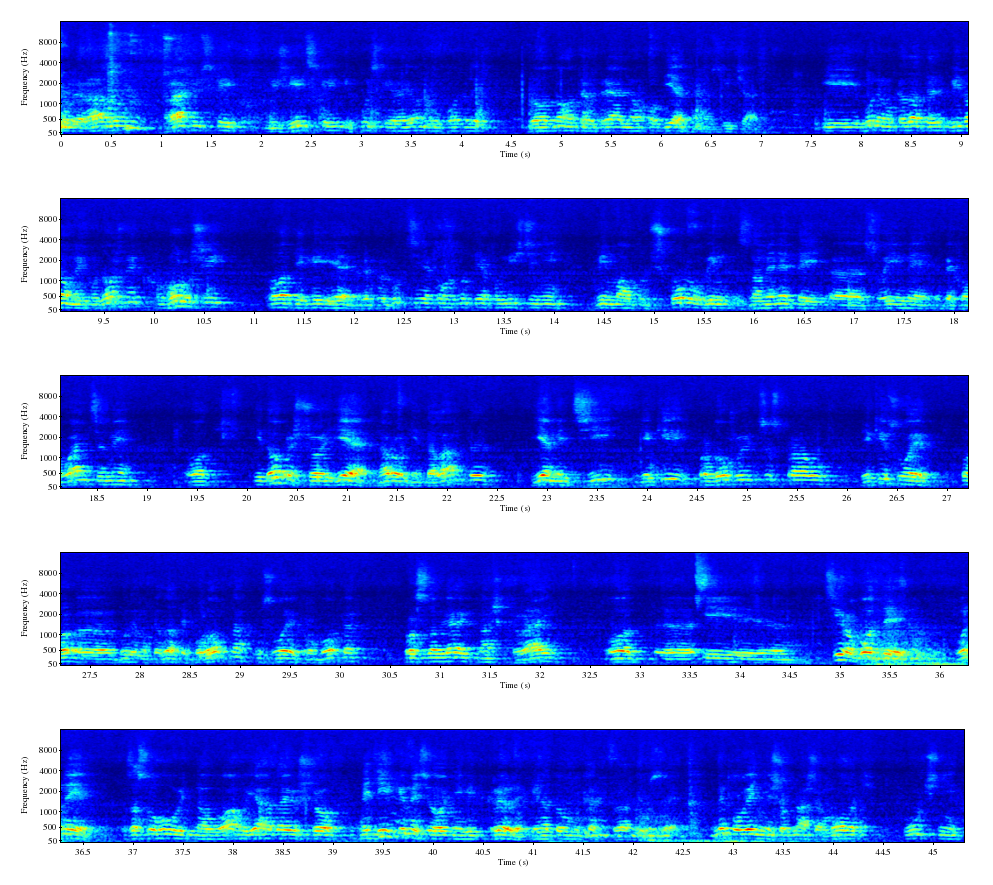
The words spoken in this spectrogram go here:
були разом. Рахівський, Міжгірський і Хуський район ми входили до одного територіального об'єднання в свій час. І будемо казати, відомий художник Голуші, от який є репродукція, якого тут є поміщені. Він мав тут школу, він знаменитий е, своїми вихованцями. От. І добре, що є народні таланти, є митці, які продовжують цю справу, які в своїх, е, будемо казати, полотнах, у своїх роботах прославляють наш край. От, е, і ці роботи вони заслуговують на увагу. Я гадаю, що не тільки ми сьогодні відкрили і на тому так все. Ми повинні, щоб наша молодь, учні,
